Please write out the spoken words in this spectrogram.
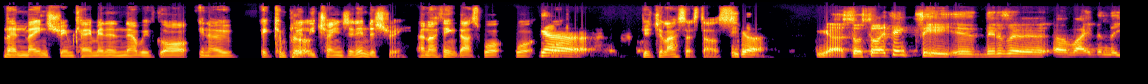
then mainstream came in, and now we've got, you know, it completely changed an industry. And I think that's what what, yeah. what digital assets does. Yeah. Yeah, so so I think see uh, there is a, a, vibe in the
